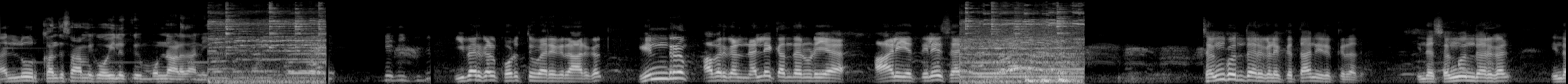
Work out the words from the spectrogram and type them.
நல்லூர் கந்தசாமி கோயிலுக்கு முன்னால தான் இவர்கள் கொடுத்து வருகிறார்கள். இன்றும் அவர்கள் நெல்லைக்கந்தனுடைய ஆலயத்திலே சரி செங்குந்தர்களுக்குத்தான் இருக்கிறது. இந்த செங்குந்தர்கள் இந்த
